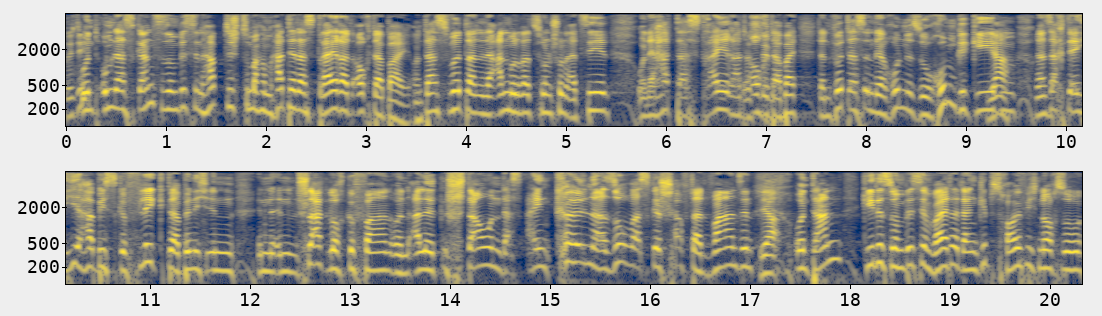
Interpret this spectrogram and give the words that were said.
richtig. Und um das Ganze so ein bisschen haptisch zu machen, hat er das Dreirad auch dabei. Und das wird dann in der Anmoderation schon erzählt. Und er hat das Dreirad auch stimmt. dabei. Dann wird das in der Runde so rumgegeben. Ja. Und dann sagt er, hier habe ich's geflickt, da bin ich in, in, in ein Schlagloch gefahren und alle staunen, dass ein Kölner sowas geschafft hat. Wahnsinn. Ja. Und dann geht es so ein bisschen weiter, dann gibt's häufig noch so,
